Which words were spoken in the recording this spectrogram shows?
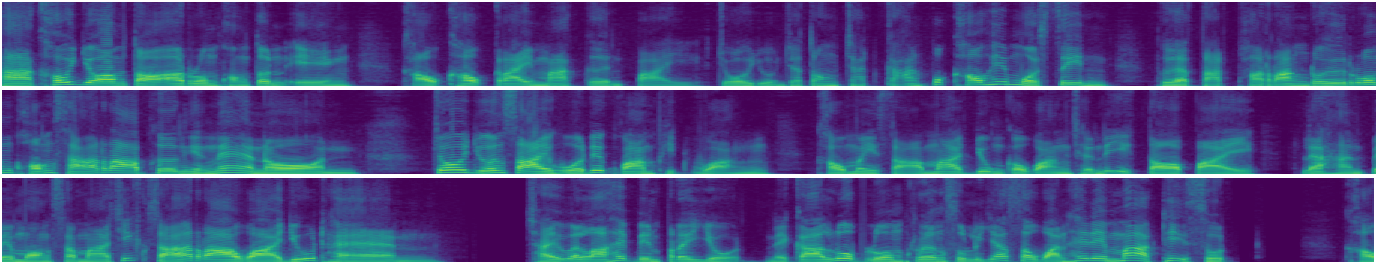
หากเขายอมต่ออารมณ์ของตนเอง เขาเข้าใกล้มากเกินไป โจหยวนจะต้องจัดการพวกเขาให้หมดสิ้น เพื่อตัดพลังโดยรวมของสาราเพลิงอย่างแน่นอน โจหยวนสายหัวด้วยความผิดหวัง เขาไม่สามารถยุ่งกับวังเฉินได้อีกต่อไป และหันไปมองสมาชิกสาราวายุแทน ใช้เวลาให้เป็นประโยชน์ในการรวบรวมเพลิงสุริยสวรรค์ให้ได้มากที่สุด เขา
